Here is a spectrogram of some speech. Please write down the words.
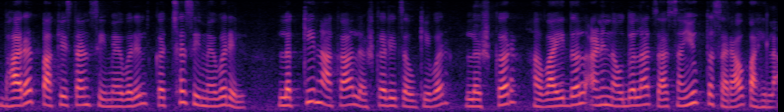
भारत पाकिस्तान सीमेवरील कच्छ सीमेवरील लक्की नाका लष्करी चौकीवर लष्कर हवाई दल आणि नौदलाचा संयुक्त सराव पाहिला.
